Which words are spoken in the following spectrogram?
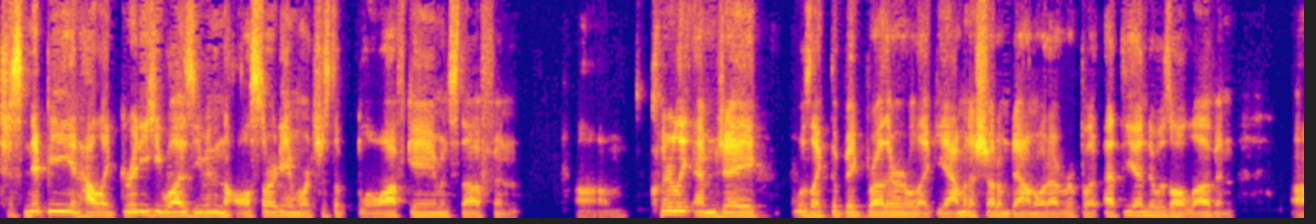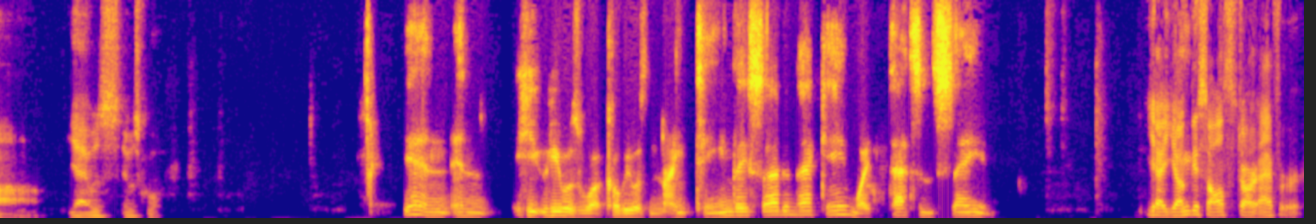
just nippy and how like gritty he was, even in the All Star game where it's just a blow off game and stuff. And um, clearly MJ was like the big brother, or like, yeah, I'm gonna shut him down, whatever. But at the end, it was all love, and uh, yeah, it was it was cool. Yeah, and and he he was what Kobe was 19. They said in that game, like that's insane. yeah youngest all-star ever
